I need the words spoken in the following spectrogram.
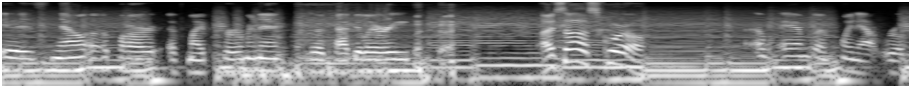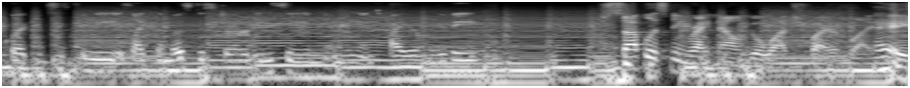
is now a part of my permanent vocabulary. I saw a squirrel. I am going to point out real quick, this is, to me is like the most disturbing scene in the entire movie. Stop listening right now and go watch Firefly. Hey,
